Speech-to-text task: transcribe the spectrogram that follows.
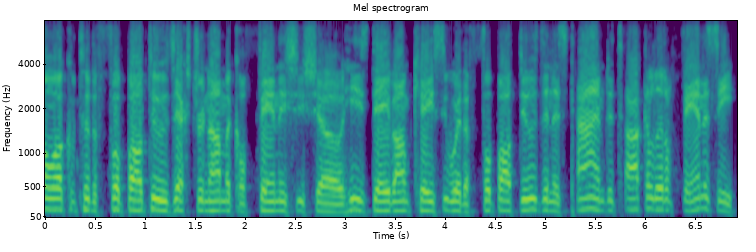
and welcome to the Football Dudes Extranomical Fantasy Show. He's Dave. I'm Casey. We're the Football Dudes, and it's time to talk a little fantasy.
